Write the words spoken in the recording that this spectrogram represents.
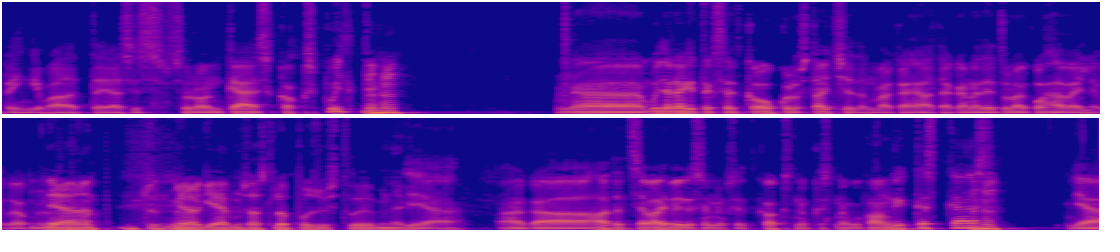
ringi vaadata ja siis sul on käes kaks pulti mm. -hmm muide räägitakse, et ka Oculus Touch'id on väga head, aga nad ei tule kohe välja, kui Oculus ja nad millalgi järgmise aasta lõpus vist või midagi. jaa, aga HTC Vive'iga on niisugused kaks niisugust nagu kangikest käes mm -hmm. ja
